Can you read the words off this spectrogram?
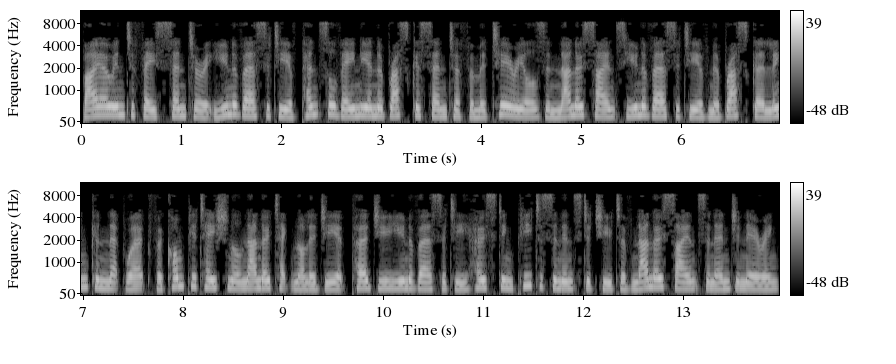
Biointerface Center at University of Pennsylvania Nebraska Center for Materials and Nanoscience University of Nebraska Lincoln Network for Computational Nanotechnology at Purdue University hosting Petersen Institute of Nanoscience and Engineering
